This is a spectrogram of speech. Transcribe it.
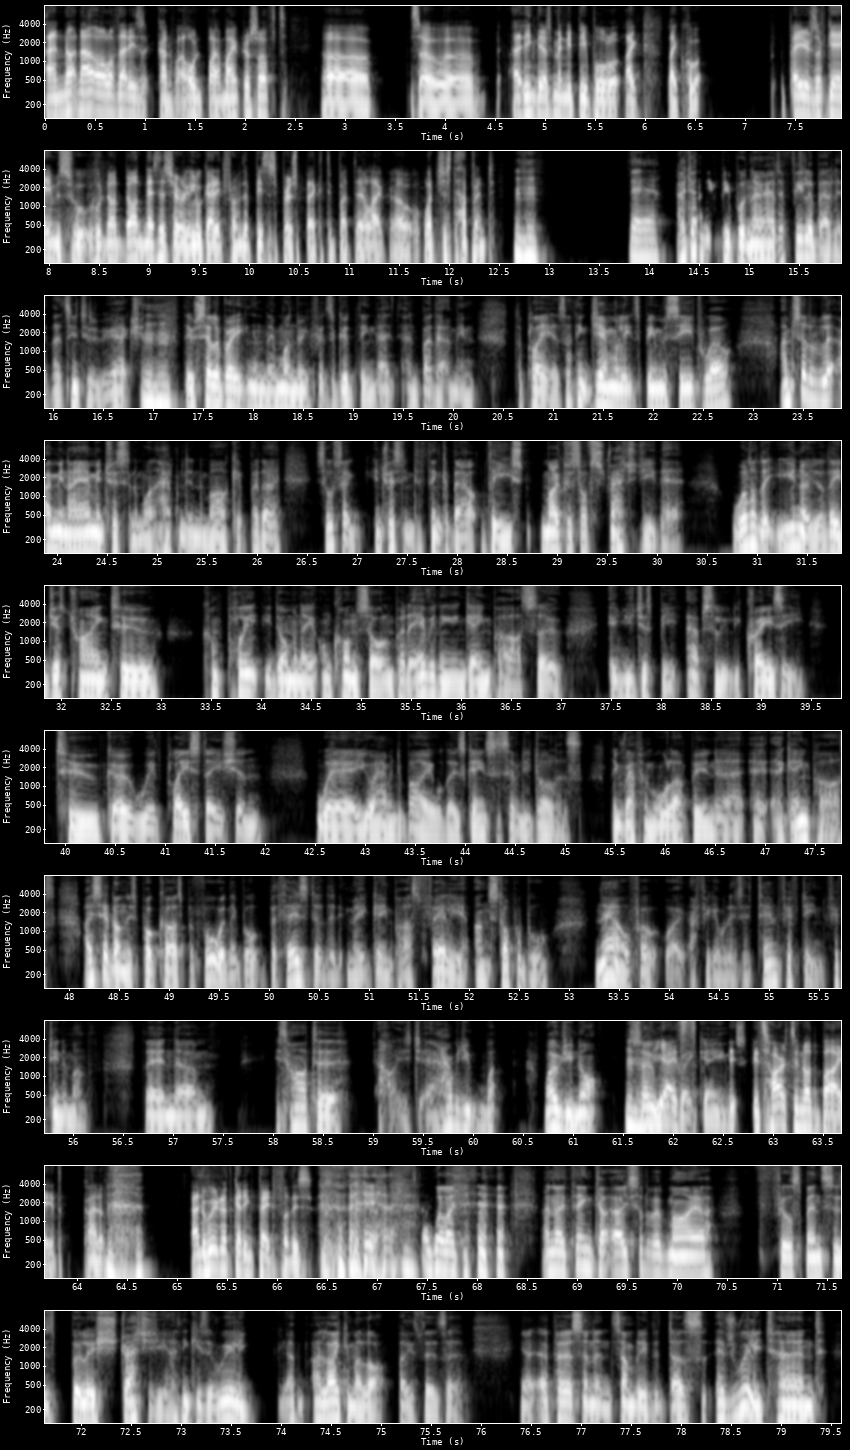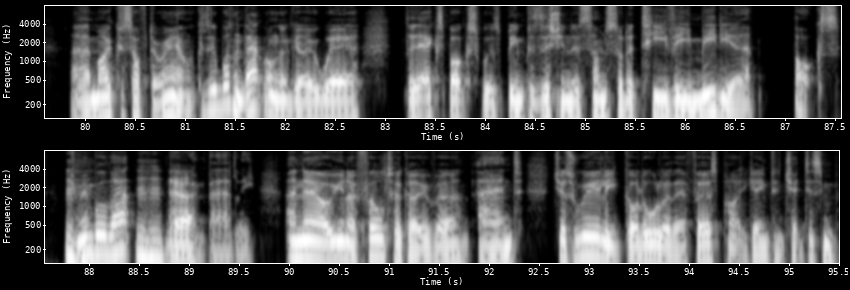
And not, now all of that is kind of owned by Microsoft. Uh, so uh, I think there's many people like like who, players of games who, who don't, don't necessarily look at it from the business perspective, but they're like, oh, what just happened? Mm-hmm. Yeah, I don't think people know how to feel about it. That seems to be the reaction. Mm-hmm. They were celebrating and then wondering if it's a good thing. And by that, I mean the players. I think generally it's been received well. I'm sort of, I mean, I am interested in what happened in the market, but uh, it's also interesting to think about the Microsoft strategy there. What are they, you know, are they just trying to completely dominate on console and put everything in Game Pass? So you'd just be absolutely crazy to go with PlayStation where you're having to buy all those games for seventy dollars. They wrap them all up in a, a, a, Game Pass. I said on this podcast before when they bought Bethesda that it made Game Pass fairly unstoppable. Now for I forget what is it 10, 15, 15 a month. Then um, it's hard to. Oh, how would you? Why would you not? Mm-hmm. So many yeah, great games. It's hard to not buy it, kind of. and we're not getting paid for this. well, I, and I think I, I sort of admire Phil Spencer's bullish strategy. I think he's a really, um, I like him a lot, both as a you know, a person and somebody that does has really turned uh, Microsoft around because it wasn't that long ago where the Xbox was being positioned as some sort of TV media box. Do you mm-hmm. remember all that? Mm-hmm. That yeah. went badly. And now, you know, Phil took over and just really got all of their first party games in check. Did some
